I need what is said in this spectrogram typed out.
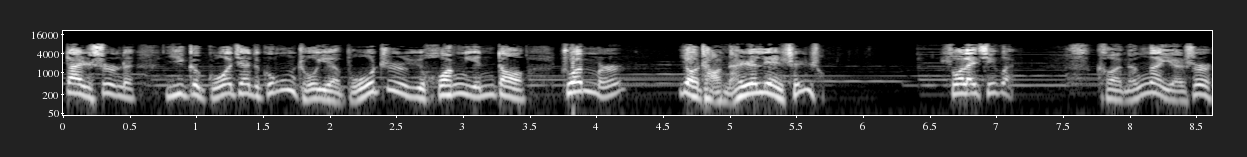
但是呢，一个国家的公主也不至于荒淫到专门要找男人练身手。说来奇怪，可能啊也是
